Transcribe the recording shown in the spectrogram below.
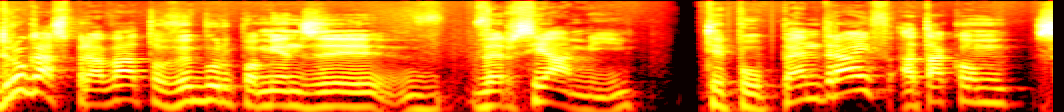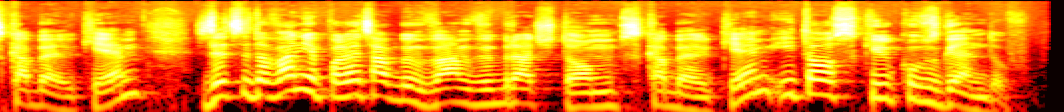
Druga sprawa to wybór pomiędzy wersjami typu pendrive, a taką z kabelkiem. Zdecydowanie polecałbym Wam wybrać tą z kabelkiem i to z kilku względów.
